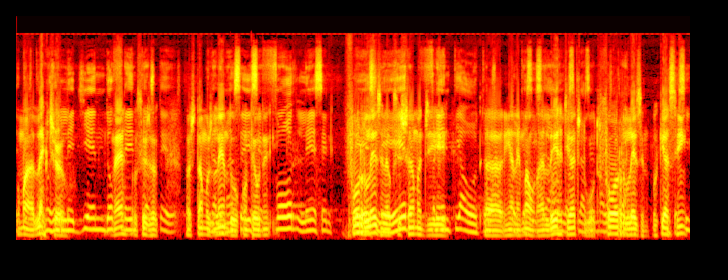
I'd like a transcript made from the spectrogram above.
uma lecture, né? ou seja, nós estamos lendo o conteúdo. Vorlesen é o que se chama de, uh, em alemão, né? ler diante do outro, Vorlesen, porque assim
